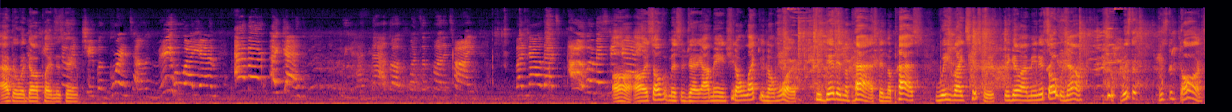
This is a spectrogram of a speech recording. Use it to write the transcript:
after we're done playing this game. Cheaper grin telling me who I am ever again. Oh, oh, it's over, Mr. J. I mean, she don't like you no more. She did in the past. In the past, rewrites history. You what I mean? It's over now. Shoot, where's the, where's the dogs?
